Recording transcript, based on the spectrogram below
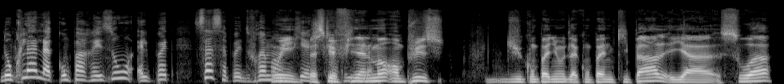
donc là, la comparaison, elle peut être. Ça, ça peut être vraiment un Oui, piège. parce que terrible. finalement, en plus du compagnon ou de la compagne qui parle, il y a soit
